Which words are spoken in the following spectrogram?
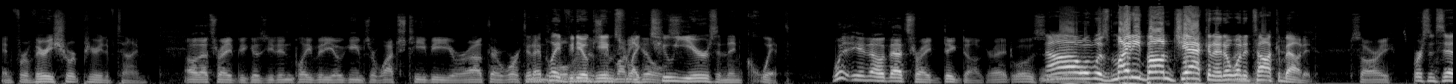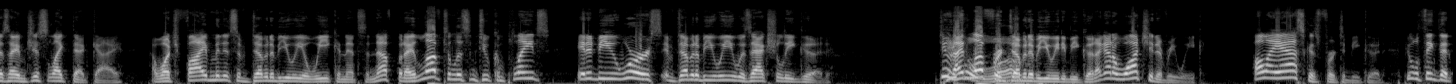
And for a very short period of time. Oh, that's right, because you didn't play video games or watch TV. You were out there working. Did I in the play video games for like hills. two years and then quit? What you know? That's right, Dig Dug, right? What was? the, No, uh, it was Mighty Bomb Jack, and I don't want to Mighty Bomb talk about it. Sorry. This person says, I am just like that guy. I watch five minutes of WWE a week, and that's enough, but I love to listen to complaints. It'd be worse if WWE was actually good. Dude, I'd People love for WWE to be good. I got to watch it every week. All I ask is for it to be good. People think that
